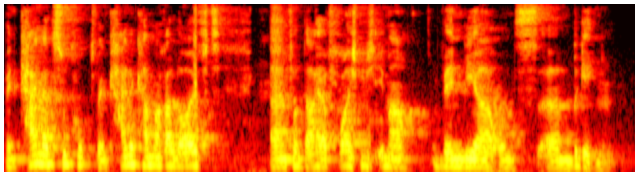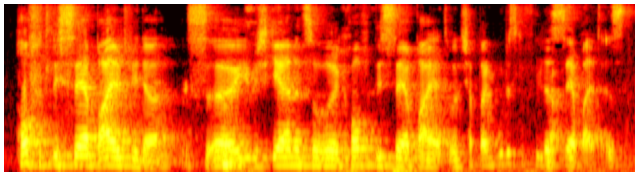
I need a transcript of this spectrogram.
wenn keiner zuguckt, wenn keine Kamera läuft. Ähm, von daher freue ich mich immer, wenn wir uns ähm, begegnen hoffentlich sehr bald wieder. Das äh, gebe ich gerne zurück. Hoffentlich sehr bald. Und ich habe ein gutes Gefühl, dass ja. es sehr bald ist.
